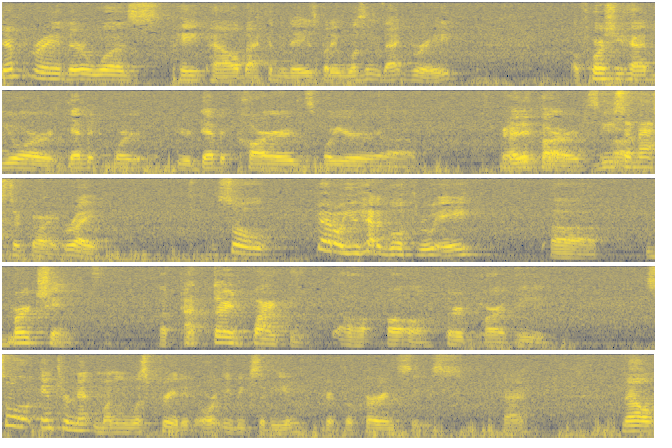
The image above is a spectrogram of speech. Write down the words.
Siyempre, there was PayPal back in the days, but it wasn't that great. Of course, you had your debit or your debit cards or your uh, credit cards. Visa, uh, Mastercard. Right. So, pero you had to go through a uh, merchant, a, A third party. uh, third party. So, internet money was created, or ibig sabihin, cryptocurrencies. Okay? Now,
